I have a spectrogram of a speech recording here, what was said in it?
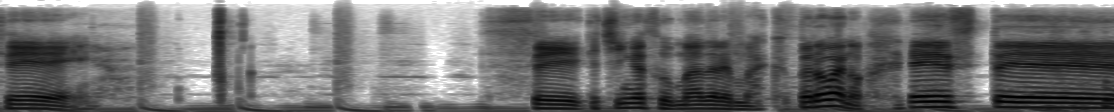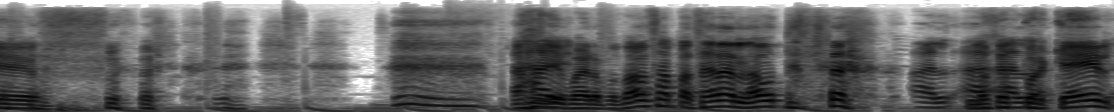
Sí. Sí, que chinga su madre Mac. Pero bueno, este. Ay, bueno, pues vamos a pasar a la otra. Al- No sé por qué.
